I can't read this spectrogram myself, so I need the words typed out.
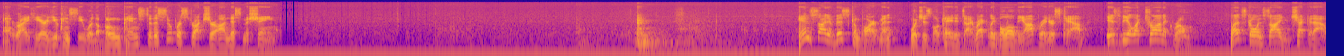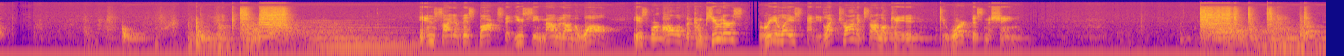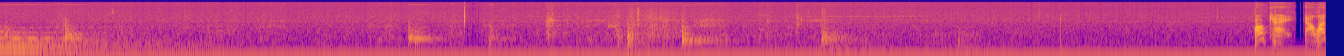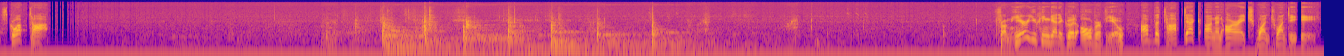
And right here you can see where the boom pins to the superstructure on this machine. Inside of this compartment, which is located directly below the operator's cab, is the electronic room. Let's go inside and check it out. Inside of this box that you see mounted on the wall is where all of the computers, relays, and electronics are located to work this machine. Okay, now let's go up top. From here you can get a good overview of the top deck on an RH120E.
